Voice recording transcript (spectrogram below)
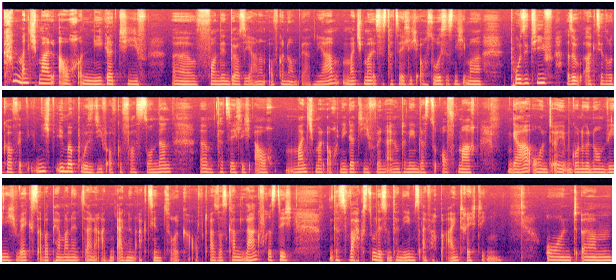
kann manchmal auch negativ äh, von den Börsianern aufgenommen werden. Ja, manchmal ist es tatsächlich auch so, ist es nicht immer positiv, also Aktienrückkauf wird nicht immer positiv aufgefasst, sondern ähm, tatsächlich auch manchmal auch negativ, wenn ein Unternehmen das zu oft macht, ja, und äh, im Grunde genommen wenig wächst, aber permanent seine eigenen Aktien zurückkauft. Also das kann langfristig das Wachstum des Unternehmens einfach beeinträchtigen. Und ähm,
